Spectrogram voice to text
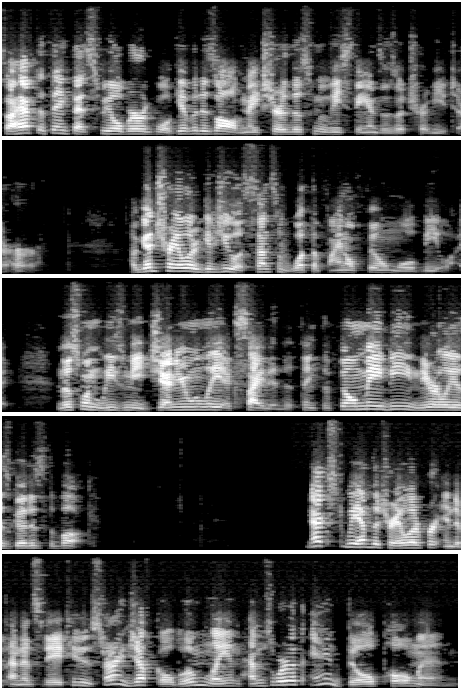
So I have to think that Spielberg will give it his all to make sure this movie stands as a tribute to her. A good trailer gives you a sense of what the final film will be like. And this one leaves me genuinely excited to think the film may be nearly as good as the book. Next, we have the trailer for Independence Day 2, starring Jeff Goldblum, Liam Hemsworth, and Bill Pullman.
